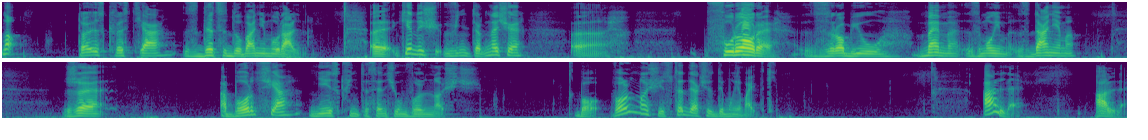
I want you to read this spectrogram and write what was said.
No, to jest kwestia zdecydowanie moralna. E, kiedyś w internecie e, furorę zrobił mem z moim zdaniem, że aborcja nie jest kwintesencją wolności. Bo wolność jest wtedy, jak się zdejmuje majtki. Ale, ale,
